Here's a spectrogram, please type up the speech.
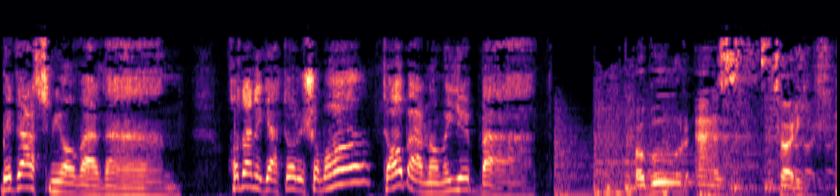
به دست می آوردن خدا نگهدار شما تا برنامه بعد. عبور از تاریخ.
